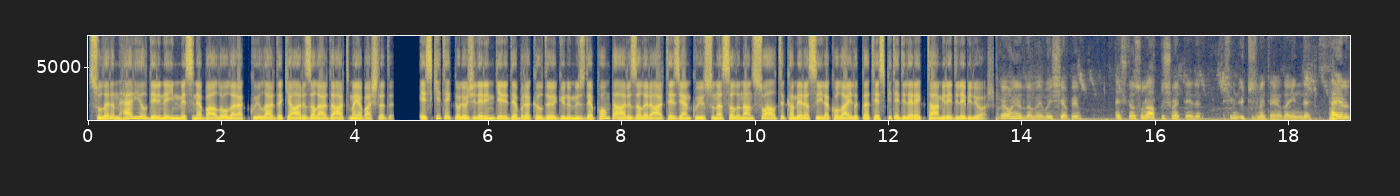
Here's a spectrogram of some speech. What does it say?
Suların her yıl derine inmesine bağlı olarak kuyulardaki arızalarda artmaya başladı. Eski teknolojilerin geride bırakıldığı günümüzde pompa arızaları artezyen kuyusuna salınan su altı kamerasıyla kolaylıkla tespit edilerek tamir edilebiliyor. Ben 10 yıldır beri bu işi yapıyorum. Eskiden sular 60 metreydi. Şimdi 300 metreye kadar indi. Her yıl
